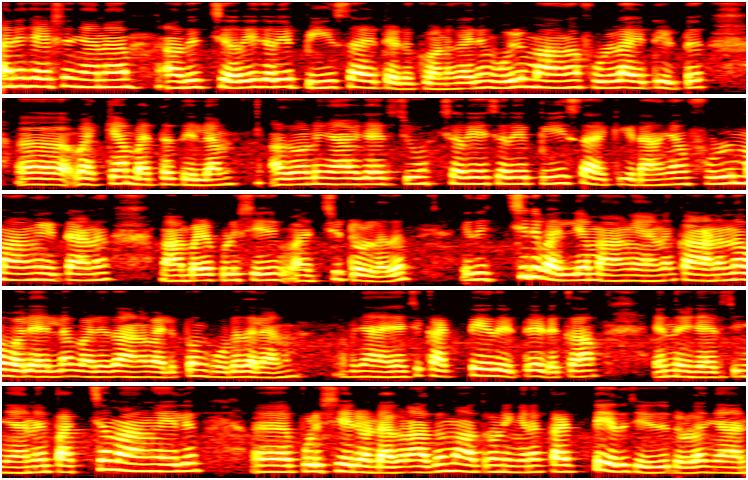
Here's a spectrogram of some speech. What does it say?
അതിനുശേഷം ഞാൻ അത് ചെറിയ ചെറിയ പീസായിട്ട് എടുക്കുവാണ്. കാര്യം ഒരു മാങ്ങ ഫുള്ളായിട്ട് ഇട്ട് വയ്ക്കാൻ പറ്റത്തില്ല. അതുകൊണ്ട് ഞാൻ വിചാരിച്ചു ചെറിയ ചെറിയ പീസാക്കി ഇടാം. ഞാൻ ഫുൾ മാങ്ങ ഇട്ടാണ് മാമ്പഴ പുളിശ്ശേരി വച്ചിട്ടുള്ളത്. ഇത് ഇച്ചിരി വലിയ മാങ്ങയാണ്. കാണുന്ന പോലെയല്ല വലുതാണ് വലിപ്പം കൂടുതലാണ്. അപ്പോൾ ഞാൻ വിചാരിച്ചു കട്ട് ചെയ്തിട്ട് എടുക്കാം എന്ന് വിചാരിച്ചു. ഞാൻ പച്ച മാങ്ങയിൽ പുളിശ്ശേരി ഉണ്ടാക്കണം. അത് മാത്രമാണ് ഇങ്ങനെ കട്ട് ചെയ്ത് ചെയ്തിട്ടുള്ളത് ഞാൻ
